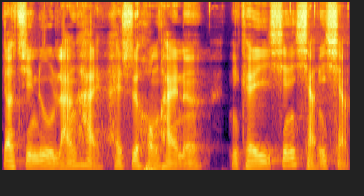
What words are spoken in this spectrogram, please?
要进入蓝海还是红海呢？你可以先想一想。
